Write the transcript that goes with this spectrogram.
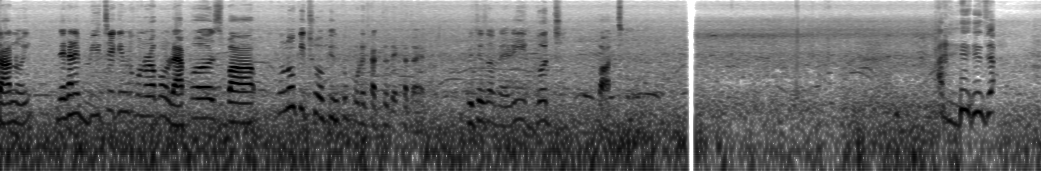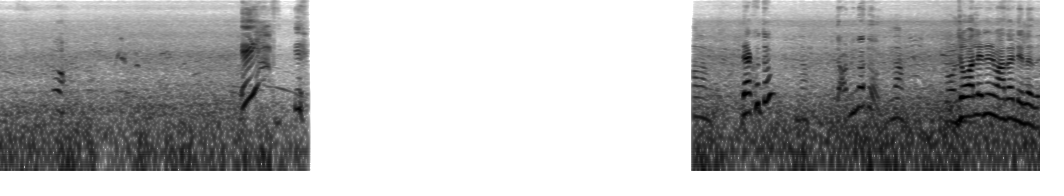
জানোই যেখানে বিচে কিন্তু কোনো রকম র্যাপার্স বা কোনো কিছু কিন্তু পড়ে থাকতে দেখা যায় which is a very good part এই? দেখো তো। যাবি না তো? জল এনে মাথায় ঢেলে দে।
